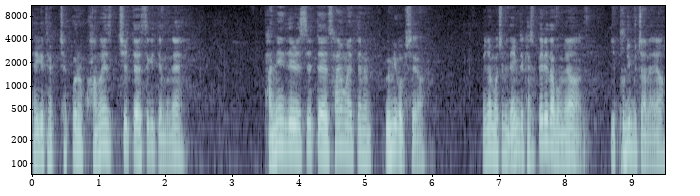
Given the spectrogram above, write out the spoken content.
제- 잿불은 광을 칠 때 쓰기 때문에 단위딜 쓸 때 사용할 때는 의미가 없어요. 왜냐면 어차피 네임드 계속 때리다 보면 이 불이 붙잖아요.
